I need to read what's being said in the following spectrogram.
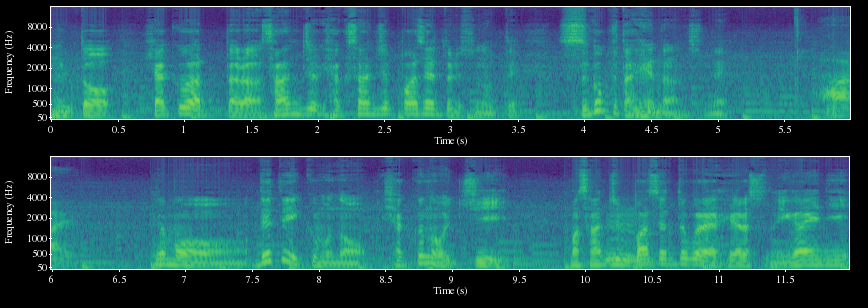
うん。うん、と100あったら30 130%にするのってすごく大変なんですね、はい。でも出ていくもの100のうち、まあ、30%ぐらい減らすの意外に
